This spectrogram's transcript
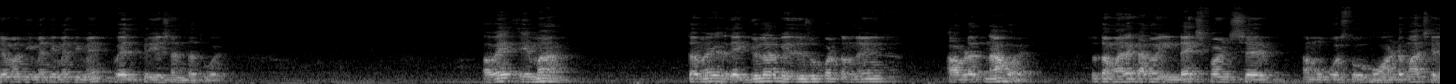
જેમાં ધીમે ધીમે ધીમે વેલ્થ ક્રિએશન થતું હોય. હવે એમાં તમે રેગ્યુલર બેઝિસ ઉપર તમને આવડત ના હોય, તો તમારે કાં તો ઇન્ડેક્સ ફંડ છે, અમુક વસ્તુઓ બોન્ડમાં છે,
